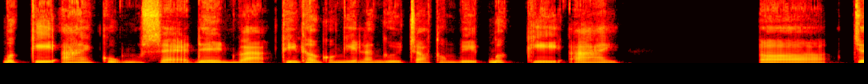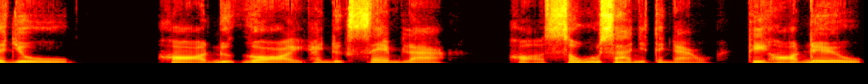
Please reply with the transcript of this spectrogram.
bất kỳ ai cũng sẽ đến và thiên thần có nghĩa là người trao thông điệp bất kỳ ai uh, cho dù họ được gọi hay được xem là họ xấu xa như thế nào thì họ đều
